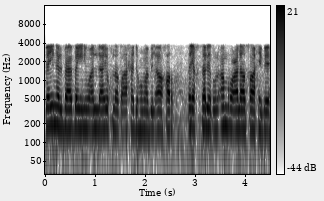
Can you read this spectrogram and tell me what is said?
بين البابين وأن لا يخلط أحدهما بالآخر فيختلط الأمر على صاحبه.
